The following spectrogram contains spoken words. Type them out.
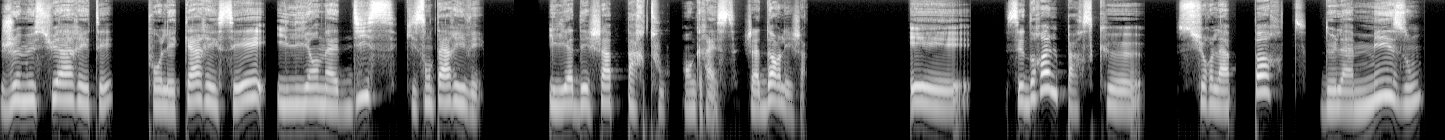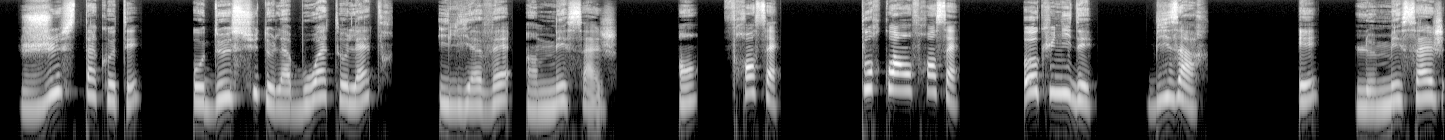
Je me suis arrêtée pour les caresser, il y en a dix qui sont arrivés. Il y a des chats partout en Grèce. J'adore les chats. Et c'est drôle parce que sur la porte de la maison, juste à côté, au-dessus de la boîte aux lettres, il y avait un message en français. Pourquoi en français? Aucune idée. Bizarre. Et le message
